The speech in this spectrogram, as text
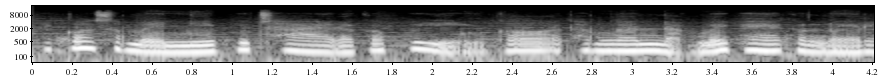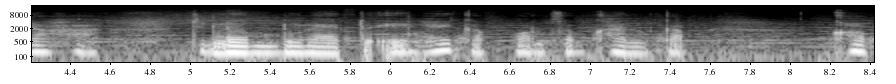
แล้วก็สมัยนี้ผู้ชายแล้วก็ผู้หญิงก็ทำงานหนักไม่แพ้กันเลยล่ะค่ะจนเริ่มดูแลตัวเองให้กับความสำคัญกับครอบ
